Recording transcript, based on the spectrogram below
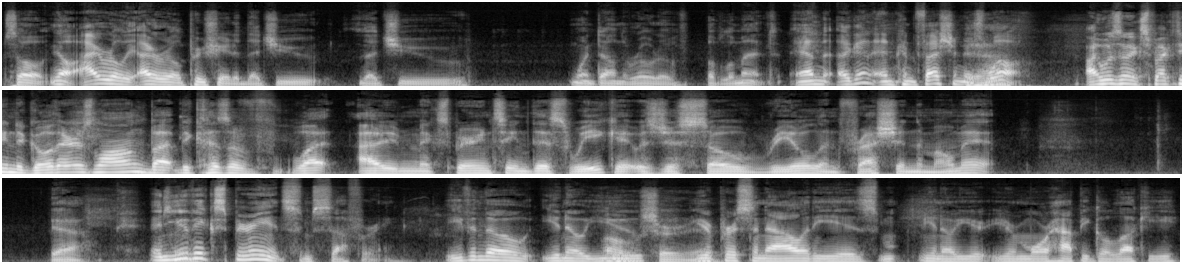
So, you know, I really I really appreciated that you that you went down the road of, of lament. And again, and confession as Yeah. well. I wasn't expecting to go there as long, but because of what I'm experiencing this week, it was just so real and fresh in the moment. Yeah. And you've experienced some suffering, even though you know you Oh, sure, yeah. your personality is you know you're you're more happy go lucky,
